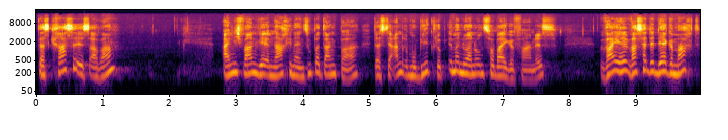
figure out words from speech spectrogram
das Krasse ist aber, eigentlich waren wir im Nachhinein super dankbar, dass der andere Mobilclub immer nur an uns vorbeigefahren ist weil, was hätte der gemacht?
